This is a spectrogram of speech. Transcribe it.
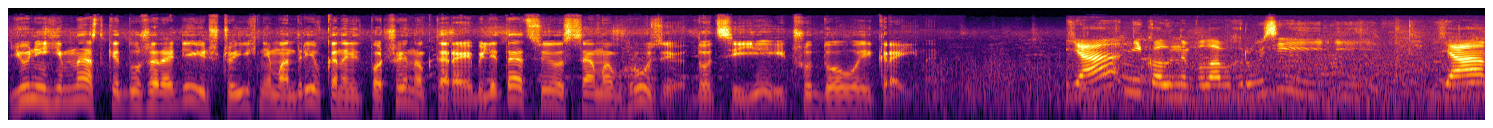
Юні гімнастки дуже радіють, що їхня мандрівка на відпочинок та реабілітацію саме в Грузію до цієї чудової країни. Я ніколи не була в Грузії, і я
